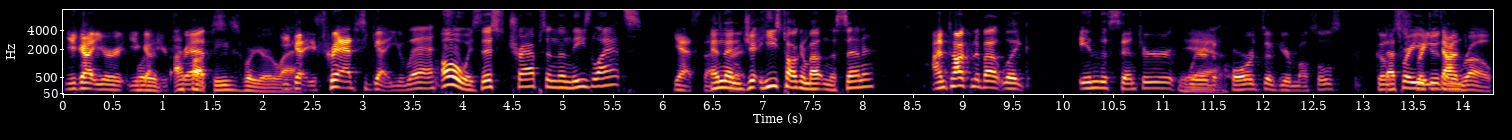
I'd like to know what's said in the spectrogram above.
you got your you What got is- your I thought traps. these were your lats. You got your traps. You got your lats. Oh, is this traps and then these lats? yes, that's and then correct. j- he's talking about in the center. I'm talking about like in the center where the Yeah. cords of your muscles go. That's where you straight do down, the row.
